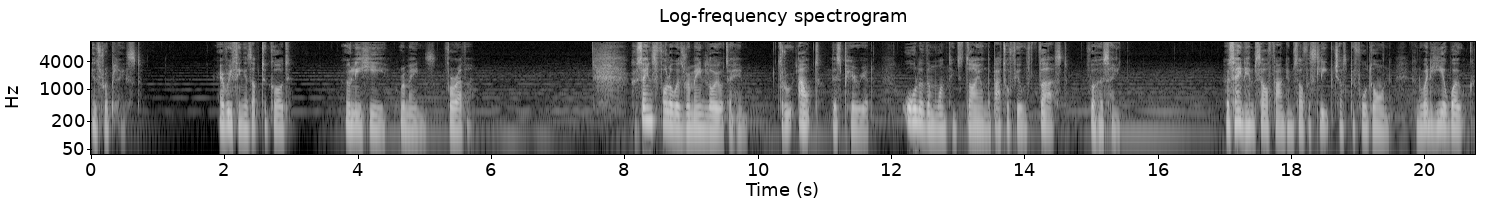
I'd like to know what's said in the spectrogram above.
is replaced. Everything is up to God, only He remains forever. Hussein's followers remained loyal to him throughout this period, all of them wanting to die on the battlefield first for Hussein. Hussein himself found himself asleep just before dawn, and when he awoke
